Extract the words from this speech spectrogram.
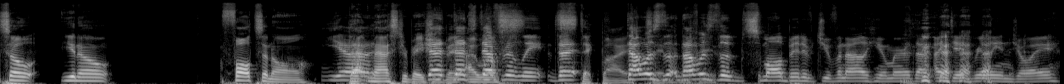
So, you know, faults and all, yeah. that masturbation that- bit that's I will definitely- that- stick by. that was the that was the small bit of juvenile humor that I did really enjoy.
